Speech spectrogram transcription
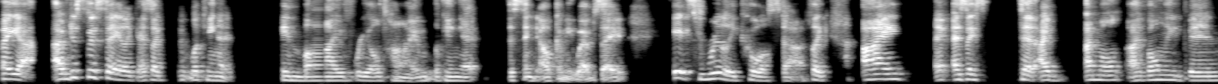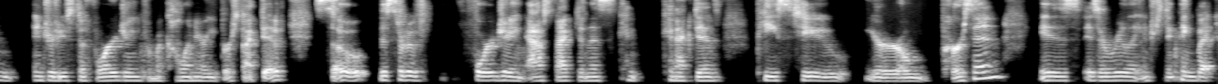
But yeah, I'm just gonna say, like, as I'm looking at in live real time, looking at the Saint Alchemy website, it's really cool stuff. Like I, as I said, I I'm all, I've only been introduced to foraging from a culinary perspective. So this sort of foraging aspect and this con- connective piece to your own person is is a really interesting thing. But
